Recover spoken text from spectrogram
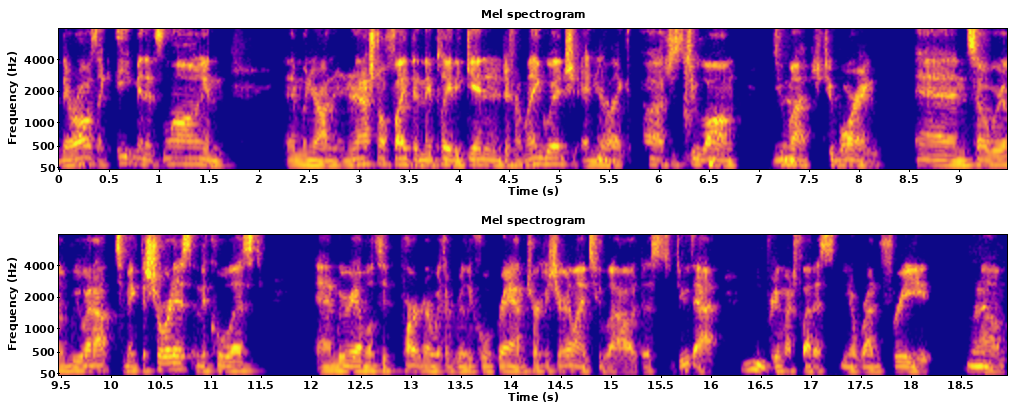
they were always like eight minutes long, and and when you're on an international flight, then they play it again in a different language, and you're Yeah. like, oh, it's just too long, too Yeah. much, too boring. And so we we went out to make the shortest and the coolest, and we were able to partner with a really cool brand, Turkish Airlines, who allowed us to do that. Mm, Pretty much let us, you know, run free right. um,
